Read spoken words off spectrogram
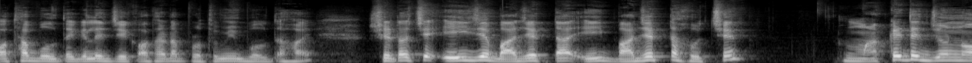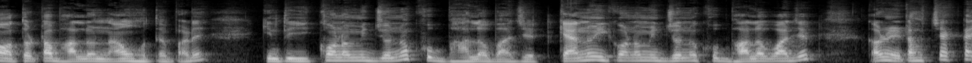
কথা বলতে গেলে যে কথাটা প্রথমেই বলতে হয়, সেটা হচ্ছে এই যে বাজেটটা এই বাজেটটা হচ্ছে মার্কেটের জন্য অতটা ভালো নাও হতে পারে কিন্তু ইকোনমির জন্য খুব ভালো বাজেট কেন ইকোনমির জন্য খুব ভালো বাজেট কারণ এটা হচ্ছে একটা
